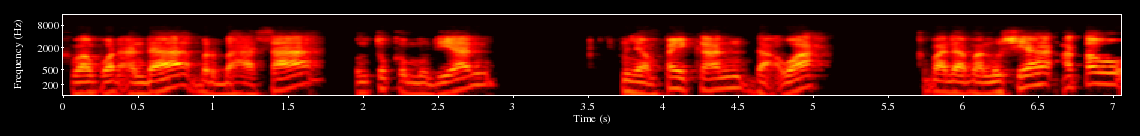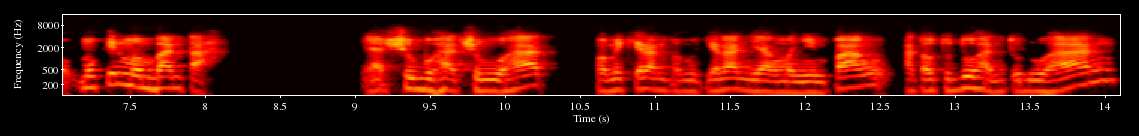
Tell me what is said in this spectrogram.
kemampuan Anda berbahasa untuk kemudian menyampaikan dakwah kepada manusia atau mungkin membantah ya syubhat-syubhat, pemikiran-pemikiran yang menyimpang atau tuduhan-tuduhan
